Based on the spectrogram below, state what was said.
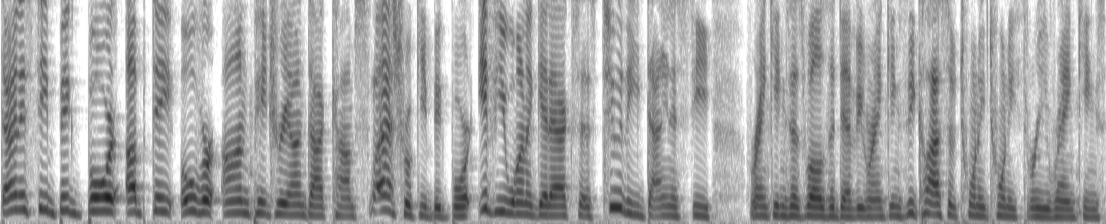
Dynasty Big Board update over on patreon.com slash rookie big board if you want to get access to the Dynasty rankings as well as the Devy rankings, the class of 2023 rankings.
